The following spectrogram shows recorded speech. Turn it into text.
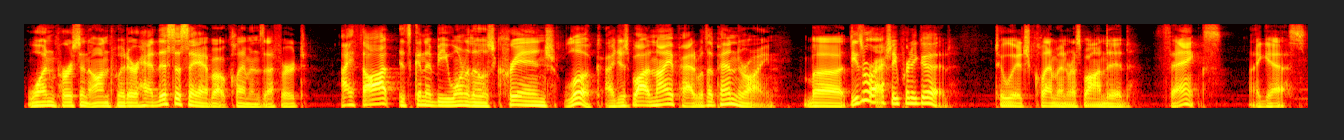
One person on Twitter had this to say about Klemen's effort. I thought it's going to be one of those cringe, look, I just bought an iPad with a pen drawing. But these were actually pretty good. To which Klemen responded, thanks, I guess.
